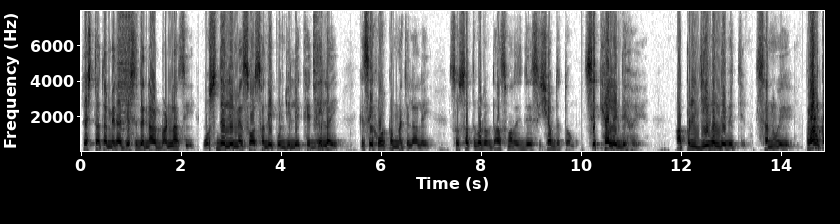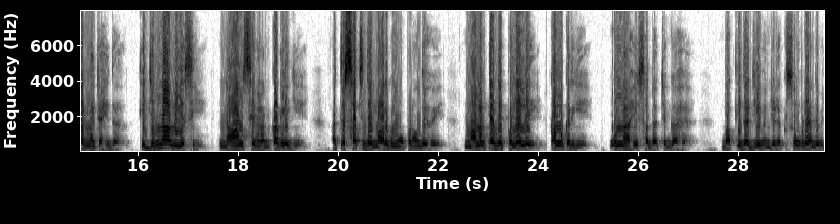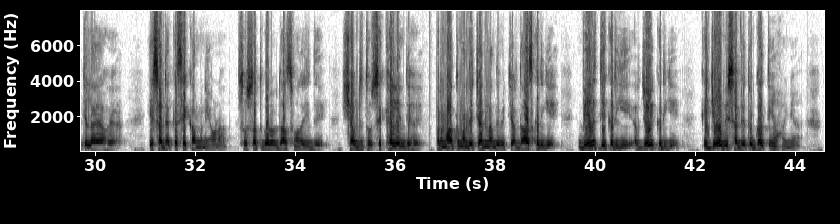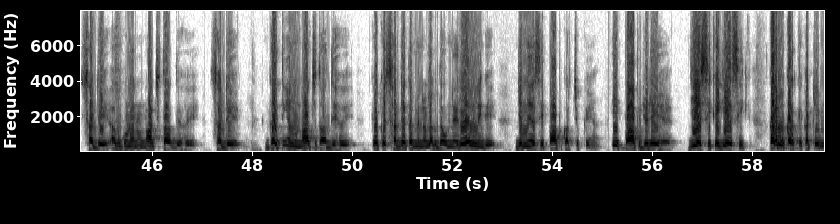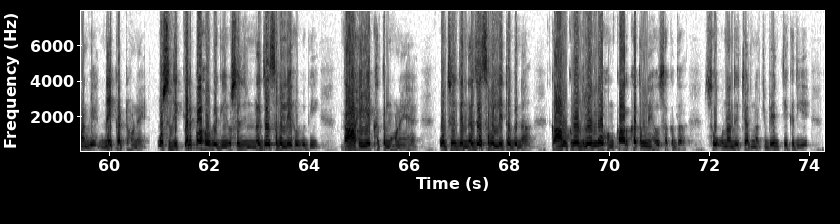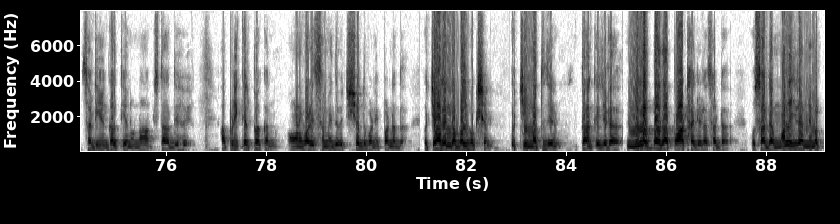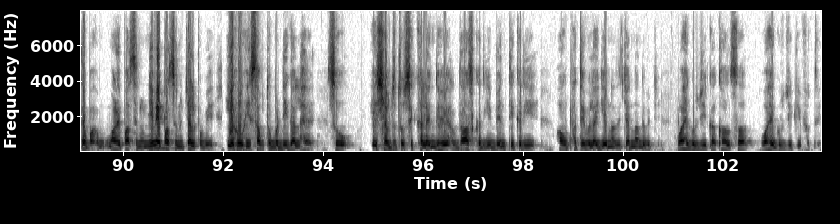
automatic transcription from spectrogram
ਰਿਸ਼ਤਾ ਤਾਂ ਮੇਰਾ ਜਿਸ ਦੇ ਨਾਲ ਬਣਨਾ ਸੀ, ਉਸ ਦੇ ਲਈ ਮੈਂ ਸਵਾਸਾਂ ਦੀ ਪੂੰਜੀ ਲੇਖੇ ਨਹੀਂ ਲਾਈ, ਕਿਸੇ ਹੋਰ ਕੰਮਾਂ ਚ ਲਾ ਲਈ। ਸੋ ਸਤਿਗੁਰੂ ਰਵਿਦਾਸ ਮਹਾਰਾਜ ਦੇ ਇਸ ਸ਼ਬਦ ਤੋਂ ਸਿੱਖਿਆ ਲੈਂਦੇ ਹੋਏ ਆਪਣੇ ਜੀਵਨ ਦੇ ਵਿੱਚ ਸਾਨੂੰ ਇਹ ਪ੍ਰਣ ਕਰਨਾ ਚਾਹੀਦਾ ਕਿ ਜਿੰਨਾ ਵੀ ਅਸੀਂ ਨਾਮ ਸਿਮਰਨ ਕਰ ਲਈਏ ਅਤੇ ਸੱਚ ਦੇ ਮਾਰਗ ਨੂੰ ਅਪਣਾਉਂਦੇ ਹੋਏ ਮਾਨਵਤਾ ਦੇ ਭਲੇ ਲਈ ਕੰਮ ਕਰੀਏ ਉਨਾ ਹੀ ਸਾਡਾ ਚੰਗਾ ਹੈ। ਬਾਕੀ ਦਾ ਜੀਵਨ ਜਿਹੜਾ ਕਸੁੰਬੜਿਆਂ ਦੇ ਵਿੱਚ ਲਾਇਆ ਹੋਇਆ, ਇਹ ਸਾਡਾ ਕਿਸੇ ਕੰਮ ਨਹੀਂ ਆਉਣਾ। ਸੋ ਸਤਿਗੁਰੂ ਰਵਿਦਾਸ ਮਹਾਰਾਜ ਦੇ ਸ਼ਬਦ ਤੋਂ ਸਿੱਖਿਆ ਲੈਂਦੇ ਹੋਏ ਪਰਮਾਤਮਾ ਦੇ ਚਰਨਾਂ ਦੇ ਵਿੱਚ ਅਰਦਾਸ ਕਰੀਏ, ਬੇਨਤੀ ਕਰੀਏ, ਅਰਜ਼ੋਈ ਕਰੀਏ ਕਿ ਜੋ ਵੀ ਸਾਡੇ ਤੋਂ ਗਲਤੀਆਂ ਹੋਈਆਂ, ਸਾਡੇ ਅਵਗੁਣਾਂ ਨੂੰ ਨਾ ਚਿਤਾਰਦੇ ਹੋਏ, ਸਾਡੇ ਗਲਤੀਆਂ ਨੂੰ ਨਾ ਚਿਤਾਰਦੇ ਹੋਏ, ਕਿਉਂਕਿ ਸਾਡੇ ਤਾਂ ਮੈਨੂੰ ਲੱਗਦਾ ਉਹਨੇ ਰੋਮ ਨੇਗੇ, ਜਿੰਨੇ ਅਸੀਂ ਪਾਪ ਕਰ ਚੁੱਕੇ ਹਾਂ। ਇਹ ਪਾਪ ਜਿਹੜੇ ਹੈ, ਜੇ ਅਸੀਂ ਕਹੀਏ ਅਸੀਂ ਕਰਮ ਕਰਕੇ ਕੱਟ ਲਵਾਂਗੇ, ਨਹੀਂ ਕੱਟ ਹੋਣੇ। ਉਸ ਦੀ ਕਿਰਪਾ ਹੋਵੇਗੀ, ਉਸ ਦੀ ਨਜ਼ਰ ਸਵੱਲੀ ਹੋਵੇਗੀ, ਤਾਂ ਹੀ ਇਹ ਖਤਮ ਹੋਣੇ ਹੈ। ਉਸ ਦੀ ਨਜ਼ਰ ਸਵੱਲੀ ਤੋਂ ਬਿਨਾ ਕਾਮ ਕ੍ਰੋਧ ਲੋਭ ਹੰਕਾਰ ਖਤਮ ਨਹੀਂ ਹੋ ਸਕਦਾ। ਸੋ ਉਹਨਾਂ ਦੇ ਚਰਨਾਂ 'ਚ ਬੇਨਤੀ ਕਰੀਏ, ਸਾਡੀਆਂ ਗਲਤੀਆਂ ਨੂੰ ਨਾ ਚਿਤਾਰਦੇ ਹੋਏ ਆਪਣੀ ਕਿਰਪਾ ਕਰਨ, ਆਉਣ ਵਾਲੇ ਸਮੇਂ ਦੇ ਵਿੱਚ ਸ਼ੁੱਧ ਬਣੇ ਪੜਨ ਦਾ ਉਚਾਰਨ ਦਾ ਬਲ ਬਖਸ਼ਣ, ਉੱਚੀ ਮਤ ਦੇਣ, ਤਾਂ ਕਿ ਜਿਹੜਾ ਨਿਮਰਤਾ ਦਾ ਪਾਠ ਹੈ ਜਿਹੜਾ ਸਾਡਾ, ਉਹ ਸਾਡਾ ਮਨ ਜਿਹੜਾ ਨਿਮਰਤਾ ਵਾਲੇ ਪਾਸੇ ਨੂੰ, ਨੀਵੇਂ ਪਾਸੇ ਨੂੰ ਚੱਲ ਪਵੇ, ਇਹੋ ਹੀ ਸਭ ਤੋਂ ਵੱਡੀ ਗੱਲ ਹੈ। ਸੋ ਇਸ ਸ਼ਬਦ ਤੋਂ ਸਿੱਖ ਲੈਂਦੇ ਹੋਏ ਅਰਦਾਸ ਕਰੀਏ, ਬੇਨਤੀ ਕਰੀਏ, ਆਓ ਫਤਿਹ ਬੁਲਾਈਏ ਉਹਨਾਂ ਦੇ ਚਰਨਾਂ ਦੇ ਵਿੱਚ। ਵਾਹਿਗੁਰੂ ਜੀ ਕਾ ਖਾਲਸਾ, ਵਾਹਿਗੁਰੂ ਜੀ ਕੀ ਫਤਿਹ।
